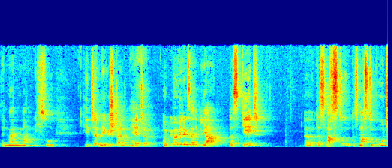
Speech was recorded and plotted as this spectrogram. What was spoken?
Wenn mein Mann nicht so hinter mir gestanden hätte und immer wieder gesagt, ja, das geht, äh, das machst du, das machst du gut,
